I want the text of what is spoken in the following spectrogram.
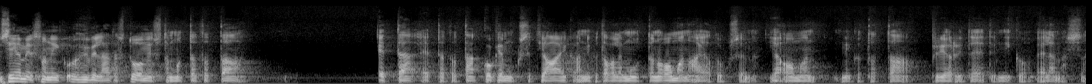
siinä mielessä on niin hyvillä tästä tuomiosta, mutta tota, että, että tota, kokemukset ja aika on niin tavallaan muuttanut oman ajatuksen ja oman niin kuin, tota, prioriteetin niin elämässä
